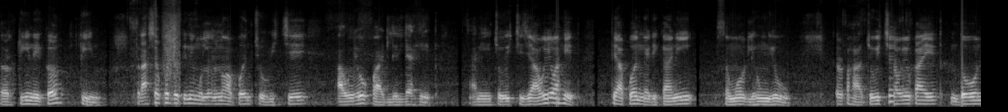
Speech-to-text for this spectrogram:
तर तीन एक तीन. तर अशा पद्धतीने मुलांना आपण चोवीसचे अवयव पाडलेले आहेत. आणि चोवीसचे जे अवयव आहेत ते आपण या ठिकाणी समोर लिहून घेऊ. तर पहा चोवीसचे अवयव काय आहेत? दोन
